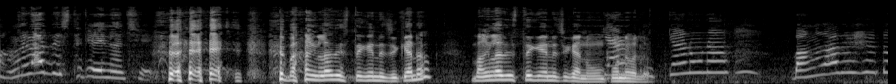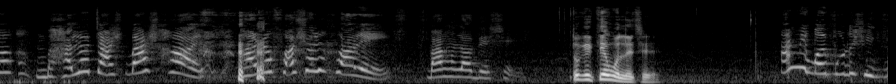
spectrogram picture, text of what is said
বাংলাদেশ থেকে এনেছে। বাংলাদেশ থেকে এনেছে কেন? বাংলাদেশ থেকে এনেছে কেন মনে হলো। কেননা বাংলাদেশে তো ভালো হয় ভালো ফসল ফলে বাংলাদেশে। তোকে কে বলেছে? আমি বই পড়ে শিখব।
